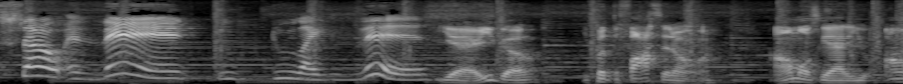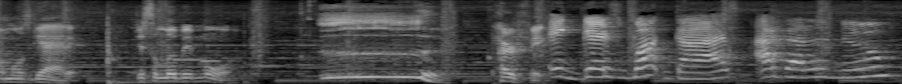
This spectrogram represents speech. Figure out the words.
So and then you do like this. Yeah, there you go. You put the faucet on. I Almost got it. You almost got it. Just a little bit more. Ooh, perfect. And guess what, guys? I got a new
